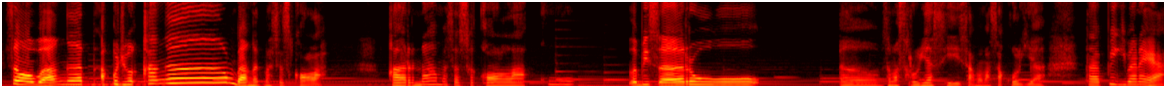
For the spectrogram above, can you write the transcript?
sama banget. Aku juga kangen banget masa sekolah. Karena masa sekolahku lebih seru. Um, sama serunya sih sama masa kuliah. Tapi gimana ya?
